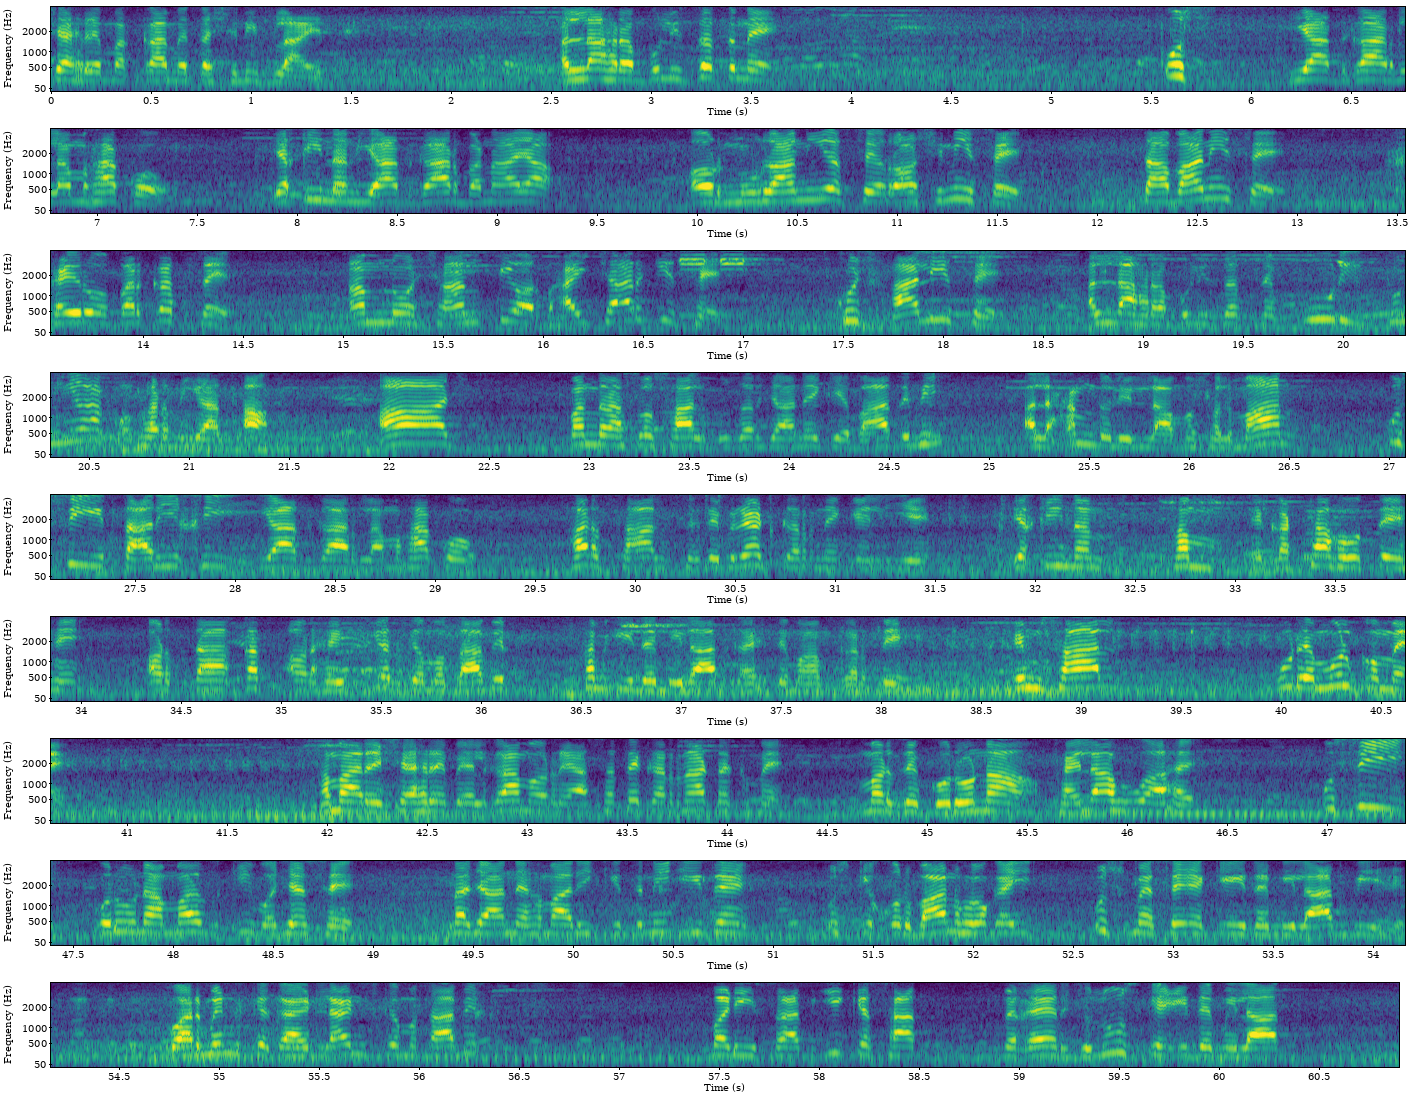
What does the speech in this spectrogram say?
शहर मक्का में तशरीफ़ लाए थे। अल्लाह रब्बुल ने उस यादगार लम्हा को यकीनन यादगार बनाया और नूरानियत से, रोशनी से, ताबानी से, खैर बरकत से, अमन व शांति और भाईचारगी से, खुशहाली से अल्लाह रब्बुल ने पूरी दुनिया को भर दिया था। आज 1500 साल गुजर जाने के बाद भी, अल्हम्दुलिल्लाह, मुसलमान उसी तारीखी यादगार लम्हा को हर साल सेलिब्रेट करने के लिए यकीनन हम इकट्ठा होते हैं और ताकत और हैसियत के मुताबिक हम ईद मिलाद का अहतमाम करते हैं। इमसाल पूरे मुल्क में, हमारे शहर बेलगाम और रियासत कर्नाटक में मर्ज कोरोना फैला हुआ है। उसी कोरोना मर्ज की वजह से न जाने हमारी कितनी ईदें उसकी कुर्बान हो गई, उसमें से एक ईद मिलाद भी है। गवर्नमेंट के गाइडलाइंस के मुताबिक बड़ी सादगी के साथ बग़ैर जुलूस के ईद मिलाद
